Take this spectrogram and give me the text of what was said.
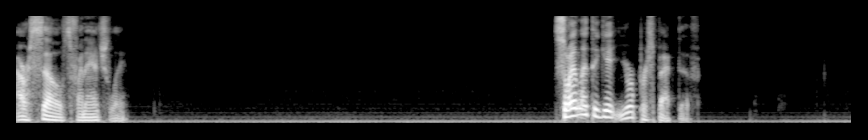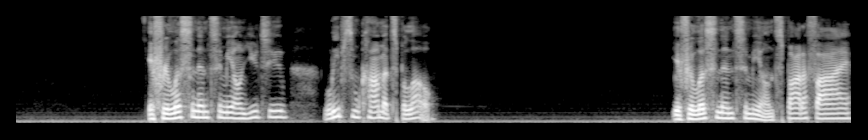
ourselves financially. So I'd like to get your perspective. If you're listening to me on YouTube, leave some comments below. If you're listening to me on Spotify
